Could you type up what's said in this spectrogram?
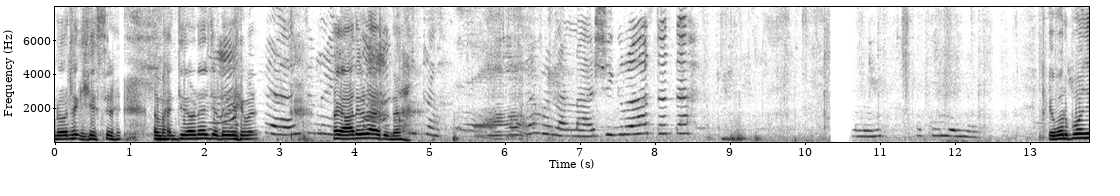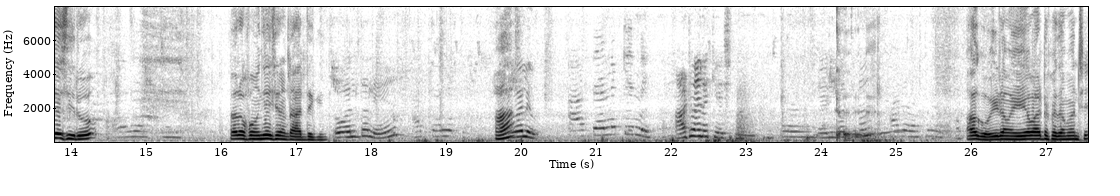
నోట్లకి వేస్తాడు అది మంచిగా ఉండదు చెడ్డ ఏమని అది కూడా అవుతుందా ఎవరు ఫోన్ చేసిర్రు? ఎవరో ఫోన్ చేసిరంట ఆర్తికి. ఆగో ఈడ ఏ వాట పెద్ద మనిషి?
